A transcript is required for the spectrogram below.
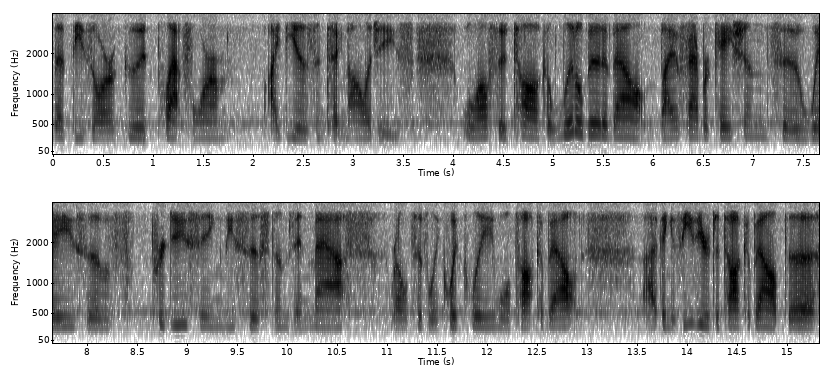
that these are good platform ideas and technologies. We'll also talk a little bit about biofabrication, so ways of producing these systems in mass relatively quickly. We'll talk about I think it's easier to talk about the,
